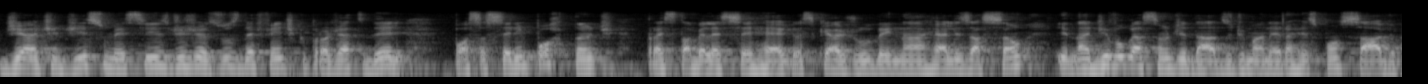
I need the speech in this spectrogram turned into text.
Diante disso, Messias de Jesus defende que o projeto dele possa ser importante para estabelecer regras que ajudem na realização e na divulgação de dados de maneira responsável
